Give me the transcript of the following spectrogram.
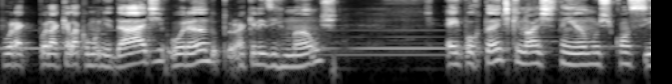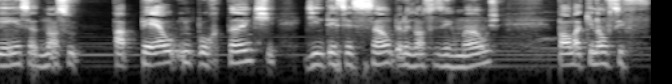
por, por aquela comunidade, orando por aqueles irmãos. É importante que nós tenhamos consciência do nosso papel importante de intercessão pelos nossos irmãos. Paulo aqui não se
